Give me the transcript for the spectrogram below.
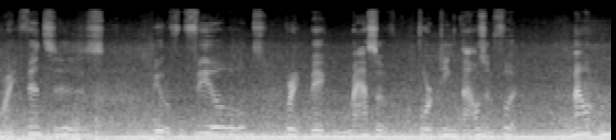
White fences, beautiful fields, great big, massive 14,000 foot mountain.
